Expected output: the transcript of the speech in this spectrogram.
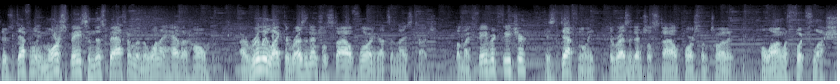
There's definitely more space in this bathroom than the one I have at home. I really like the residential style flooring, that's a nice touch. But my favorite feature is definitely the residential style porcelain toilet along with foot flush.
